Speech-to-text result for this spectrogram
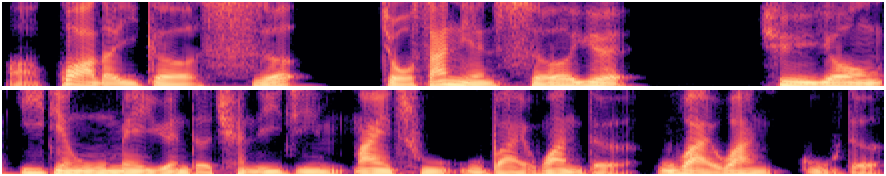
啊挂了一个十二九三年十二月，去用一点五美元的权利金卖出五百万的五百万股的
